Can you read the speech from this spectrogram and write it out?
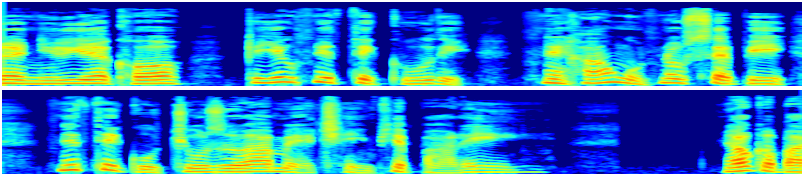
နဲ့ညူရက်ခေါ်တရုတ်နှစ်သက်ကူးသည်နှစ်ဟောင်းကိုနှုတ်ဆက်ပြီးနှစ်သက်ကိုကြိုးစားရမယ့်အချိန်ဖြစ်ပါတယ်။ မြောက်ကဘာ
